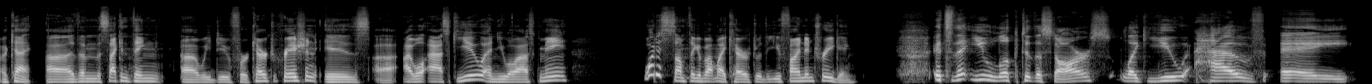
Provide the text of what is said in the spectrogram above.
Okay. Uh, then the second thing uh, we do for character creation is uh, I will ask you, and you will ask me, what is something about my character that you find intriguing? it's that you look to the stars, like you have a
